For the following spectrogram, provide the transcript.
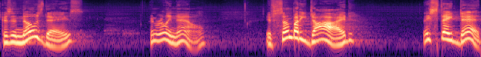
Because in those days, and really now, if somebody died, they stayed dead.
